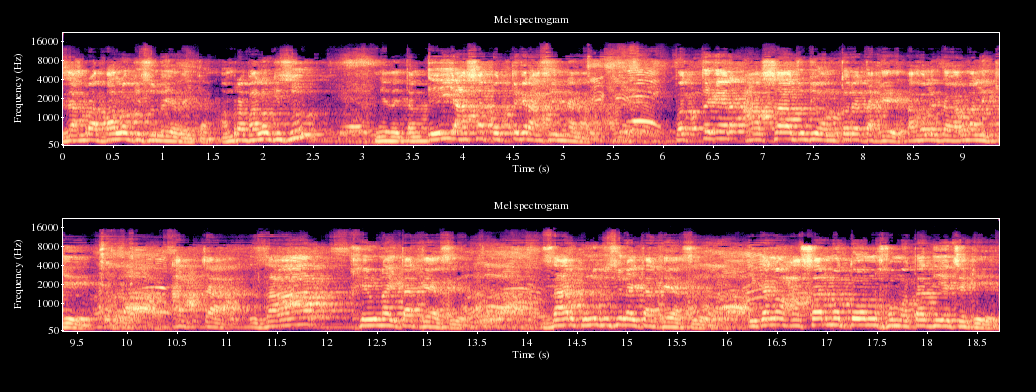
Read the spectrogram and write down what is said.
যে আমরা ভালো কিছু লইয়া যাইতাম। আমরা ভালো কিছু নিয়ে যাইতাম। এই আশা প্রত্যেকের আসেন না না প্রত্যেকের আশা যদি অন্তরে থাকে, তাহলে দেওয়ার মালিক কে? আচ্ছা যার খেউ নাই তার খেয়ে আছে। যার কোনো কিছু নাই তার খেয়ে আছে। এখানে আশার মতন ক্ষমতা দিয়েছে কে?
